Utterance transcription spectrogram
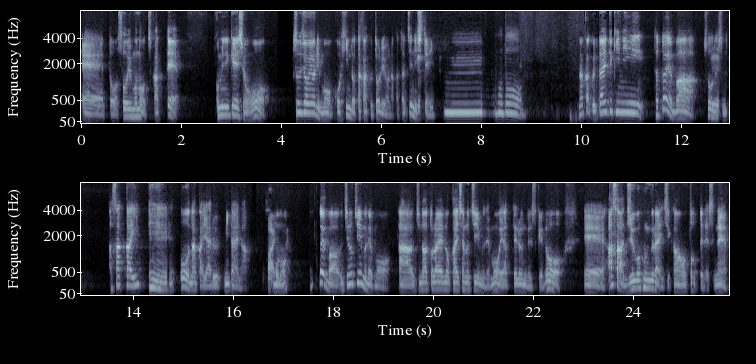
えっと、そういうものを使って、コミュニケーションを通常よりもこう頻度高く取るような形にしていく。うん、なるほど。なんか具体的に、例えば、そうですね、うん、朝会、えー、をなんかやるみたいなもの。はい例えば、うちのチームでも、あうちのアトラエの会社のチームでもやってるんですけど、えー、朝15分ぐらい時間をとってですね、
